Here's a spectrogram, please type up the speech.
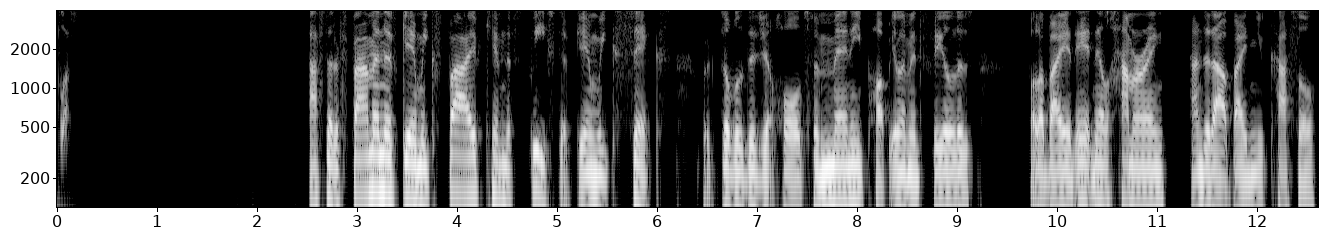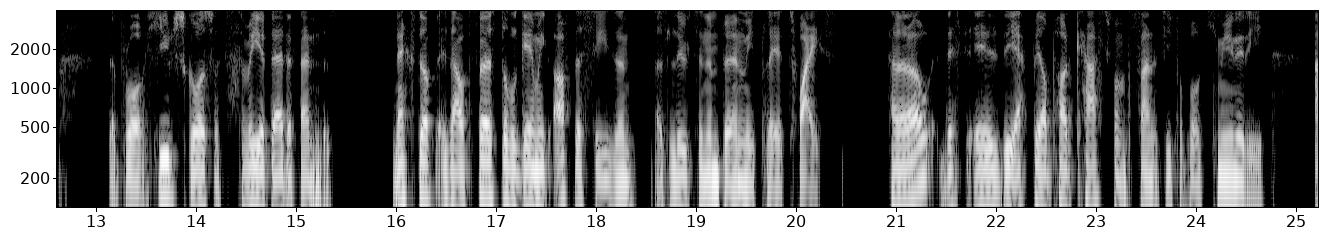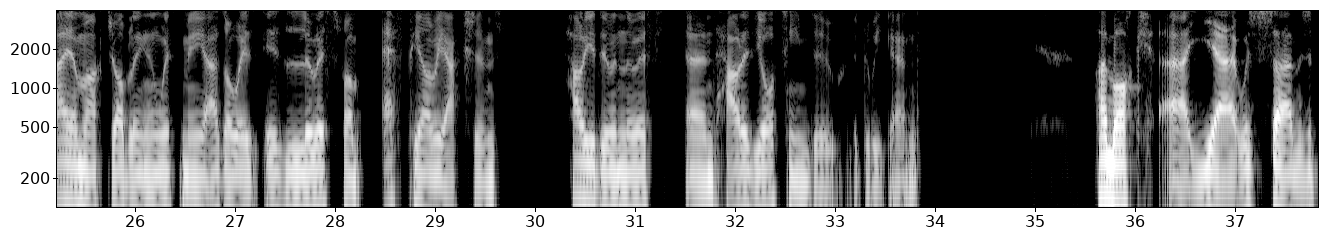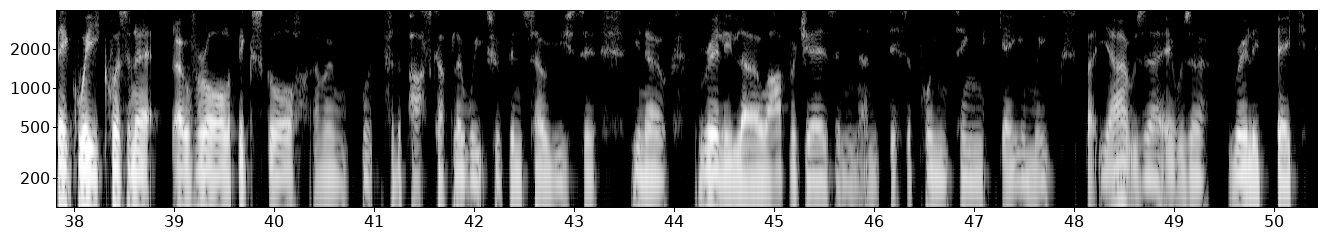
plus. After the famine of game week five came the feast of game week six, with double digit hauls for many popular midfielders, followed by an 8 0 hammering handed out by Newcastle that brought huge scores for three of their defenders. Next up is our first double game week of the season as Luton and Burnley played twice. Hello, this is the FPL podcast from Fantasy Football Community. I am Marc Jobling, and with me, as always, is Louis from FPL Reactions. How are you doing, Louis? And how did your team do at the weekend? Hi, Marc. Uh, yeah, it was um, it was a big week, wasn't it? Overall, a big score. I mean, for the past couple of weeks, we've been so used to, you know, really low averages and, and disappointing game weeks. But yeah, it was a it was a really big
